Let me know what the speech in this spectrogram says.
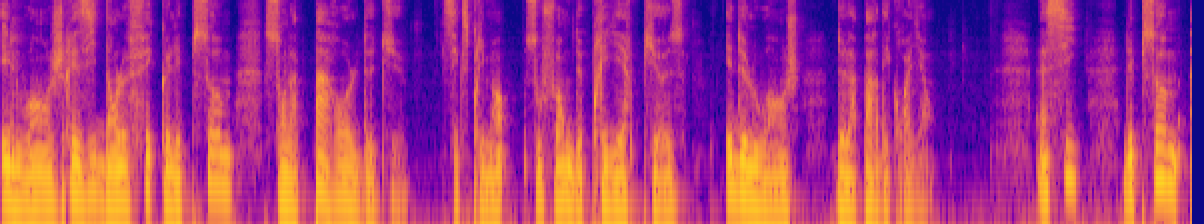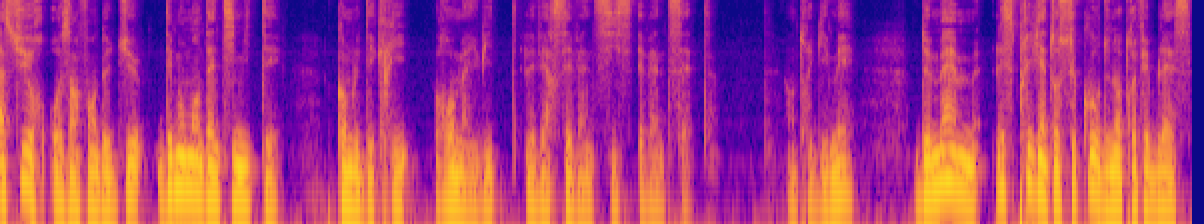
et louange résident dans le fait que les psaumes sont la parole de Dieu, s'exprimant sous forme de prière pieuse et de louange de la part des croyants. Ainsi, les psaumes assurent aux enfants de Dieu des moments d'intimité, comme le décrit Romains 8, les versets 26 et 27. Entre guillemets, de même, l'Esprit vient au secours de notre faiblesse,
